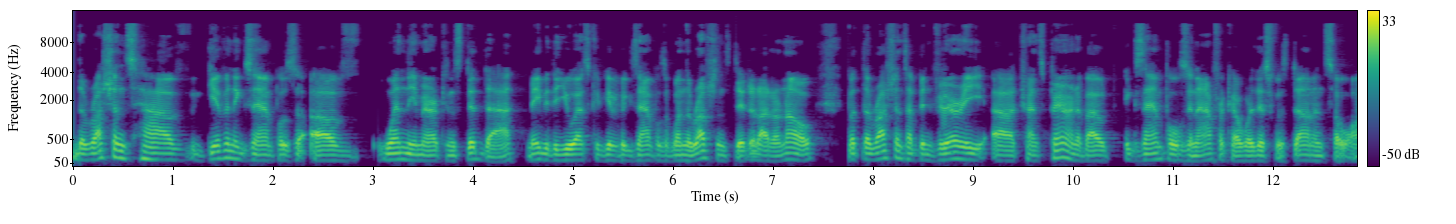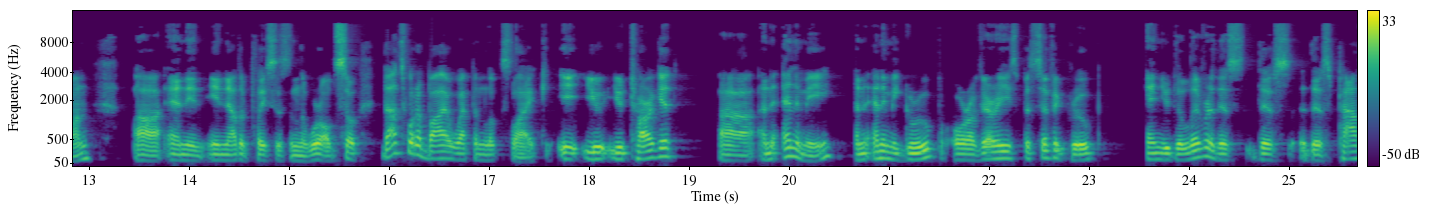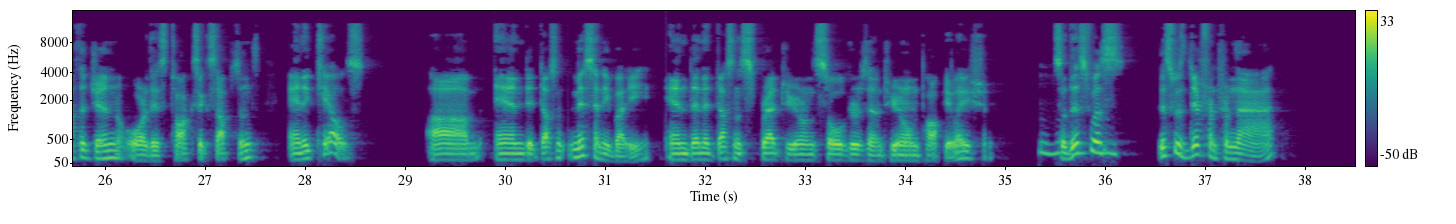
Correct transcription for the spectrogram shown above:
the Russians have given examples of when the Americans did that. Maybe the U.S. could give examples of when the Russians did it. I don't know. But the Russians have been very uh, transparent about examples in Africa where this was done and so on, uh, and in, in other places in the world. So that's what a bioweapon looks like. It, you you target uh, an enemy, an enemy group, or a very specific group, and you deliver this this this pathogen or this toxic substance, and it kills. Um, and it doesn't miss anybody, and then it doesn't spread to your own soldiers and to your own population. Mm-hmm. So this was mm-hmm. this was different from that,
